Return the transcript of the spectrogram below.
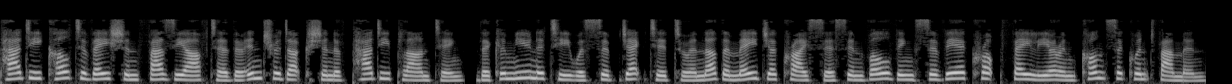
Paddy cultivation phase. After the introduction of paddy planting, the community was subjected to another major crisis involving severe crop failure and consequent famine.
